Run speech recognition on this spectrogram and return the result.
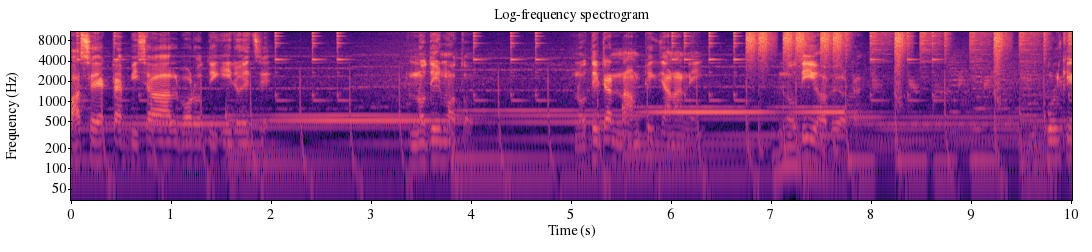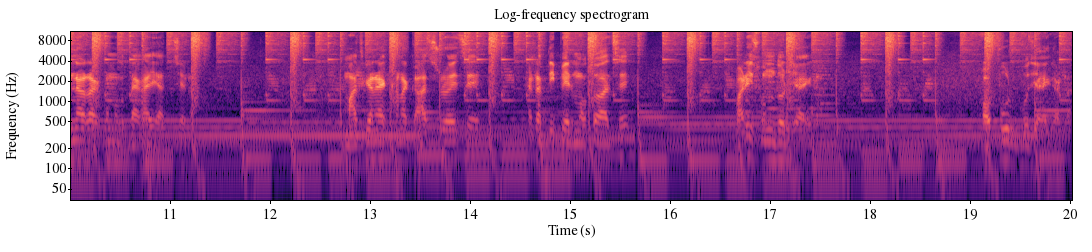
পাশে একটা বিশাল বড় দিঘি রয়েছে। নদীর মতো। নদীটার নাম ঠিক জানা নেই। নদীই হবে ওটা। কুল কিনারা কোনো দেখা যাচ্ছে না। মাঝখানে একখানা গাছ রয়েছে, একটা দ্বীপের মতো আছে। ভারী সুন্দর জায়গা। অপূর্ব জায়গাটা।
